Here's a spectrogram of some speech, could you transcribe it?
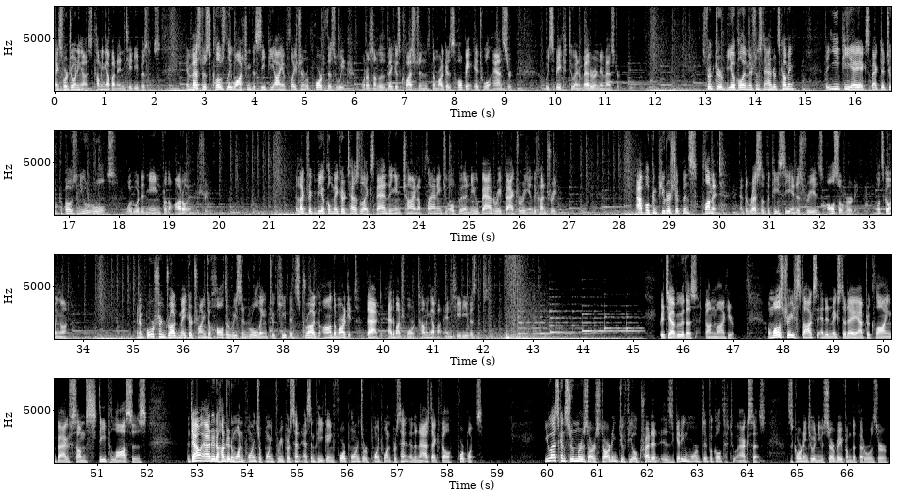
Thanks for joining us. Coming up on NTD Business. Investors closely watching the CPI inflation report this week. What are some of the biggest questions the market is hoping it will answer? We speak to a veteran investor. Stricter vehicle emission standards coming? The EPA expected to propose new rules. What would it mean for the auto industry? Electric vehicle maker Tesla expanding in China, planning to open a new battery factory in the country. Apple computer shipments plummet, and the rest of the PC industry is also hurting. What's going on? An abortion drug maker trying to halt a recent ruling to keep its drug on the market. That and much more coming up on NTD Business. Great to have you with us, Don Ma here. On Wall Street, stocks ended mixed today after clawing back some steep losses. The Dow added 101 points or 0.3%, S&P gained 4 points or 0.1%, and the Nasdaq fell 4 points. US consumers are starting to feel credit is getting more difficult to access. This is according to a new survey from the Federal Reserve.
